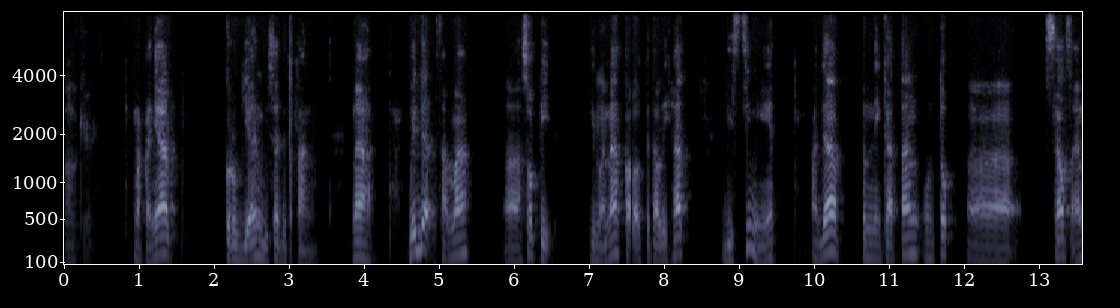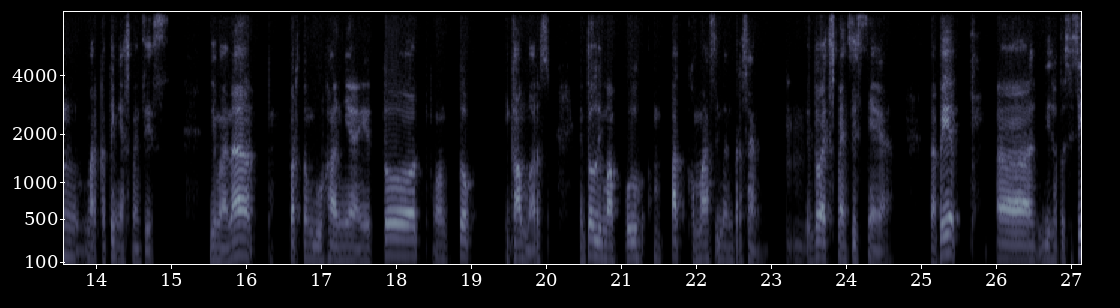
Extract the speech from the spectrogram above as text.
Oke. Makanya kerugian bisa ditekan. Nah, beda sama uh, Shopee, di Hmm. mana kalau kita lihat di sini ada peningkatan untuk uh, sales and marketing expenses, di mana pertumbuhannya itu untuk e-commerce itu 54,9%. Hmm. Itu expensesnya ya. Tapi uh, di satu sisi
